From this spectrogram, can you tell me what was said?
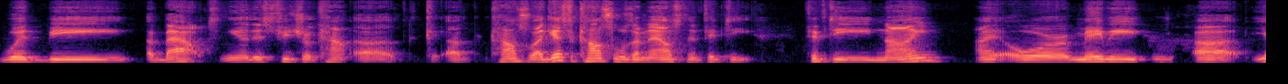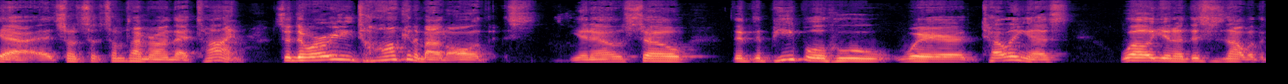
would be about. You know, this future uh, uh, council. I guess the council was announced in 50, 59 I, or maybe uh yeah so, so, sometime around that time. So they were already talking about all of this you know? So the, the people who were telling us well you know this is not what the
